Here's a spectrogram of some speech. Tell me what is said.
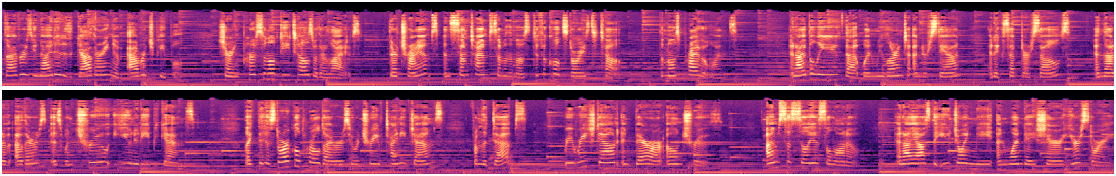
Divers United is a gathering of average people sharing personal details of their lives, their triumphs, and sometimes some of the most difficult stories to tell, the most private ones. And I believe that when we learn to understand and accept ourselves and that of others is when true unity begins. Like the historical pearl divers who retrieve tiny gems from the depths, we reach down and bear our own truth. I'm Cecilia Solano, and I ask that you join me and one day share your story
